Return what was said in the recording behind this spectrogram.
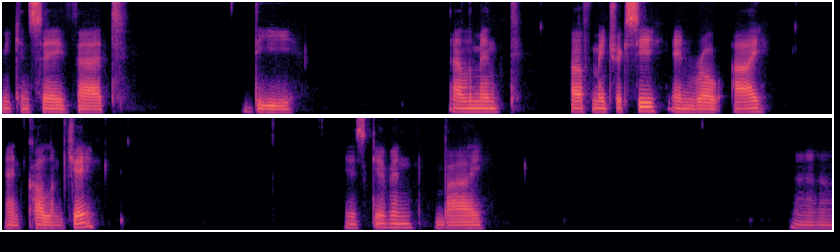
we can say that the element of matrix C in row I and column J is given by uh,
